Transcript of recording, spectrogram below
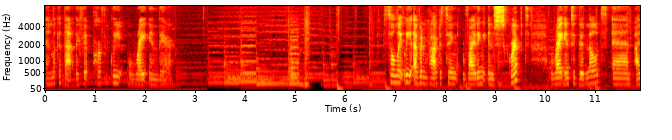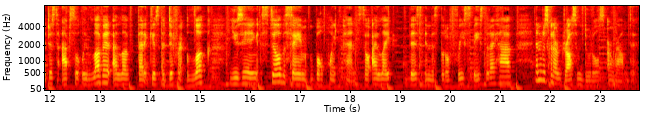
and look at that. They fit perfectly right in there. So lately I've been practicing writing in script right into GoodNotes and I just absolutely love it. I love that it gives a different look using still the same ballpoint pen. So I like this in this little free space that I have and I'm just gonna draw some doodles around it.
